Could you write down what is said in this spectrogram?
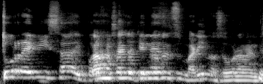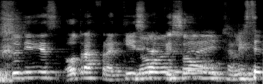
tú revisa y por Vamos a ejemplo tú tienes, del submarino, seguramente. tú tienes otras franquicias No, que son... Charlize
